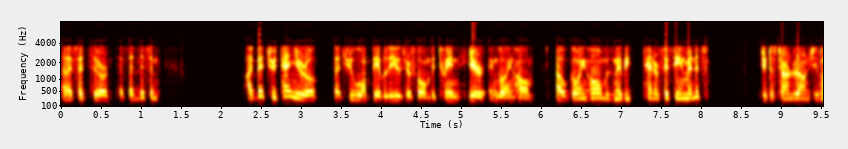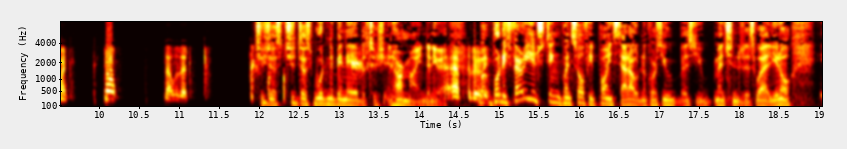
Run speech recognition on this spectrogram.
And I said to her, I said, listen, I bet you 10 euro that you won't be able to use your phone between here and going home. Now, going home was maybe 10 or 15 minutes. She just turned around and she went, no, that was it. She just she just wouldn't have been able to, in her mind anyway. Absolutely. But, but it's very interesting when Sophie points that out, and of course you, as you mentioned it as well. You know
